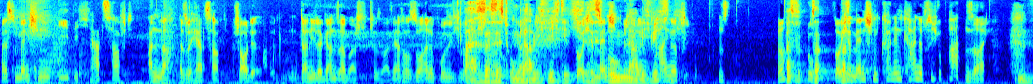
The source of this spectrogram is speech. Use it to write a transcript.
weißt du, Menschen, die dich herzhaft anlachen, also herzhaft. Schau dir Daniele Ganser beispielsweise, er hat auch so eine positive Also das ist ja. unglaublich wichtig. Solche das Menschen unglaublich können keine wichtig. Ne? Was, du, solche was? Menschen können keine Psychopathen sein. Hm.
